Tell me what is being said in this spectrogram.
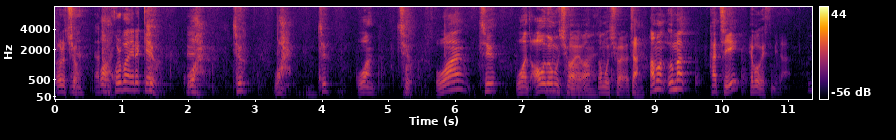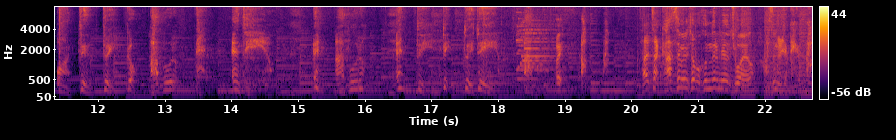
그렇죠. 약간 원, 골반 이렇게. two, one, two, one, two, one, two, one, two, one. 어우 너무 좋아요. 아, 네. 너무 좋아요. 자, 한번 음악 같이 해보겠습니다. One, two, three, go. 앞으로, and 뒤로, and 앞으로, and 뒤, 뒤, 뒤, 뒤로. 아, 아, 아. 살짝 가슴을 좀 흔들면 좋아요. 가슴을 이렇게. 아, 아, 아.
